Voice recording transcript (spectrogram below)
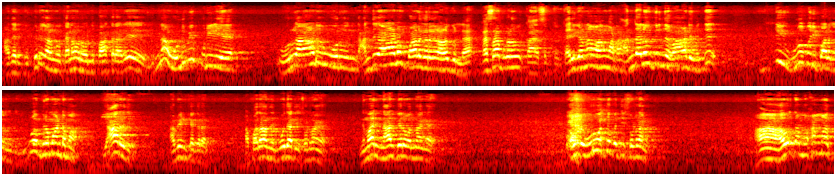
அதற்கு பிறகு அவங்க கணவர் வந்து பார்க்குறாரு என்ன ஒன்றுமே புரியலையே. ஒரு ஆடு ஒரு அந்த ஆடும் பால் கறக்கிற அளவுக்கு இல்லை. கசாப்பு கனவு கறிக்கடனா வாங்க மாட்டாங்க. அந்த அளவுக்கு இருந்த ஆடு வந்து எப்படி இவ்வளோ பெரிய பால் கறக்குது இவ்வளோ பிரம்மாண்டமா யார் அது? அப்படின்னு கேட்குறாரு அப்போ தான் அந்த மூதாட்டி சொல்கிறாங்க இந்த மாதிரி நாலு பேர் வந்தாங்க. அவரோட உருவத்தை பற்றி சொல்கிறாங்க ஆ அவர் தான் முகம்மத்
